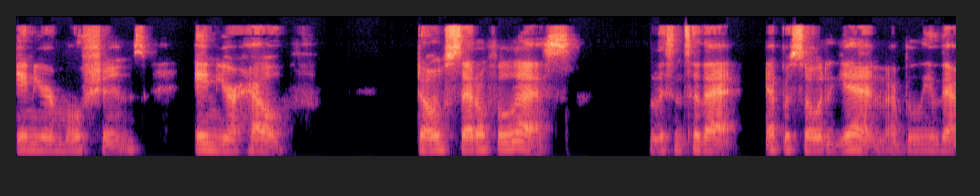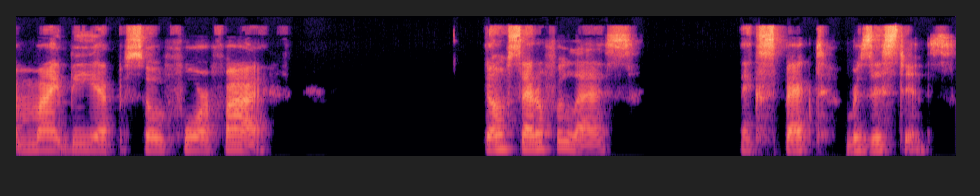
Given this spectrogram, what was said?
in your emotions, in your health. Don't settle for less. Listen to that episode again. I believe that might be episode four or five. Don't settle for less. Expect resistance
